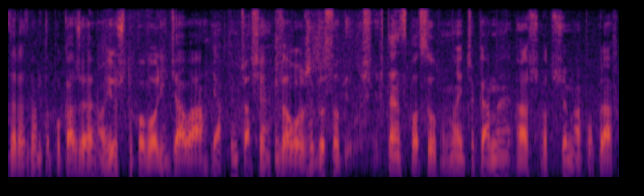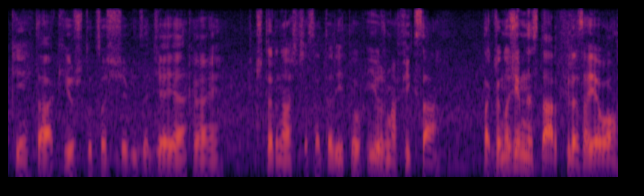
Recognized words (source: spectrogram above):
Zaraz Wam to pokażę. O, już tu powoli działa. Ja w tym czasie założę go sobie właśnie w ten sposób. No i czekamy, aż otrzyma poprawki. Tak, już tu coś się widzę dzieje. Okay. 14 satelitów i już ma fixa. Także no zimny start, chwilę zajęło,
